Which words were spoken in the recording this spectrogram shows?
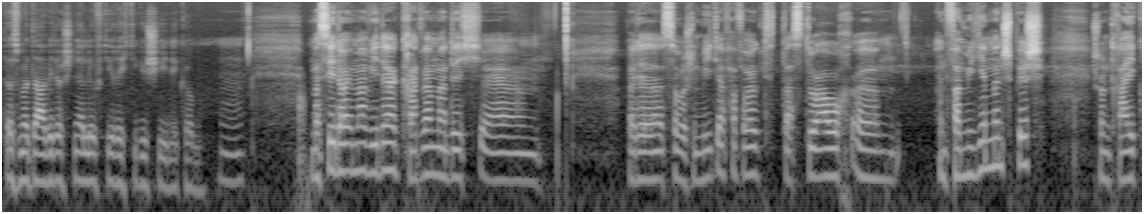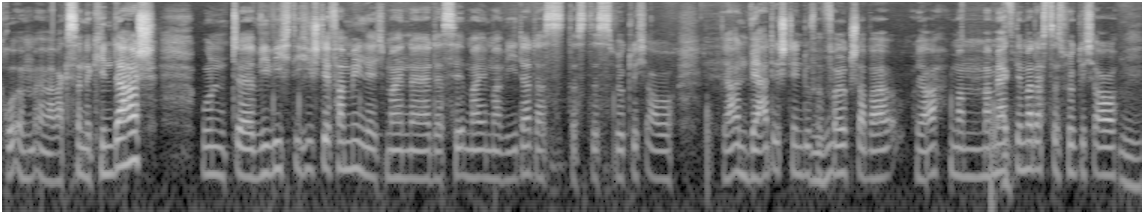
dass wir da wieder schnell auf die richtige Schiene kommen. Mhm. Man sieht auch immer wieder, gerade wenn man dich ähm, bei der Social Media verfolgt, dass du auch ähm, ein Familienmensch bist, schon drei ähm, erwachsene Kinder hast und äh, wie wichtig ist dir Familie? Ich meine, äh, das sieht man immer wieder, dass, dass das wirklich auch ja, ein Wert ist, den du mhm. verfolgst, aber ja, man, man merkt also, immer, dass das wirklich auch mhm.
